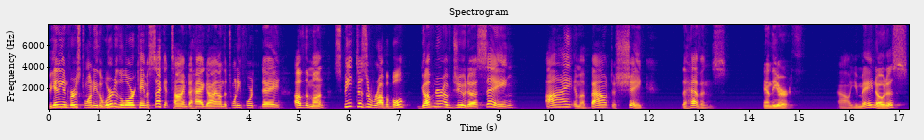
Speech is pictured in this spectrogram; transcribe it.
Beginning in verse 20, the word of the Lord came a second time to Haggai on the 24th day of the month. Speak to Zerubbabel, governor of Judah, saying, I am about to shake the heavens and the earth. Now, you may notice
